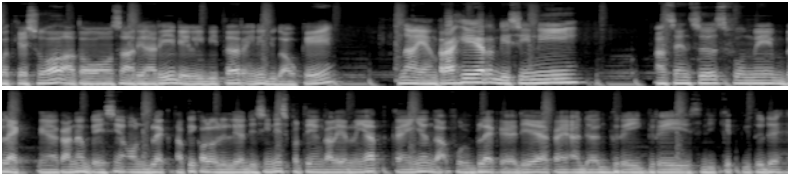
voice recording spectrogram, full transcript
Buat casual atau sehari-hari daily beater ini juga oke. Okay. nah yang terakhir di sini Asensus Fume Black ya karena base nya on black. Tapi kalau dilihat di sini seperti yang kalian lihat kayaknya nggak full black ya. Dia kayak ada grey grey sedikit gitu deh.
